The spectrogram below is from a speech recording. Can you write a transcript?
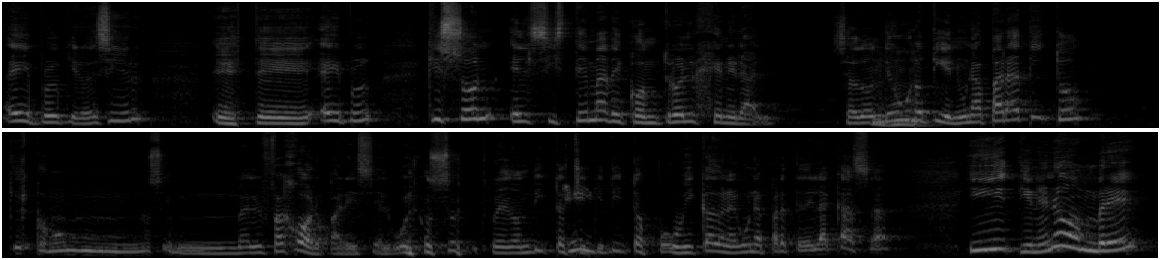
Apple, quiero decir, este, Apple, que son el sistema de control general. O sea, donde uno tiene un aparatito que es como un, no sé, un alfajor, parece, algunos redonditos, chiquititos, ubicados en alguna parte de la casa, y tiene nombre,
